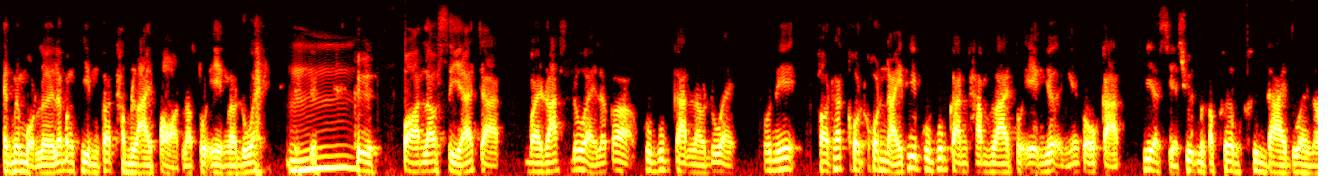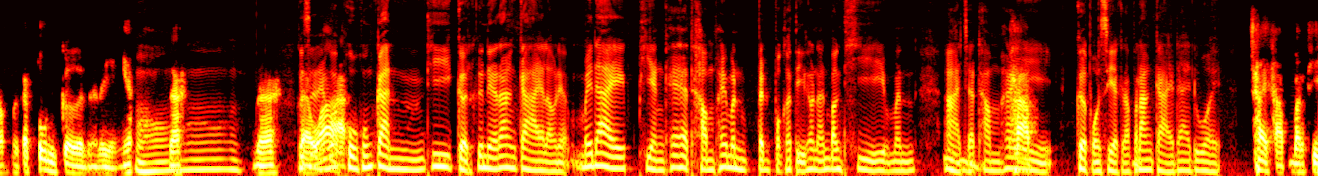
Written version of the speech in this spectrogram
เต็มไปหมดเลย แล้วบางทีมันก็ทำลายปอดเราตัวเองเราด้วยอืมคือปอดเราเสียจาก ไวรัสด้วย แล้วก็ภูมิคุ้มกันเราด้วยพวกนี้พอถ้าคนคนไหนที่ภูมิคุ้มกันทำลายตัวเองเยอะอย่างเงี้ยก็โอกาสที่จะเสียชีวิตมันก็เพิ่มขึ้นได้ด้วยเนาะมันกระตุ้นเกินอะไรอย่างเงี้ยอ๋อนะนะก็แต่แสดงว่าว่าภูมิคุ้มกันที่เกิดขึ้นในร่างกายเราเนี่ยไม่ได้เพียงแค่ทำให้มันเป็นปกติเท่านั้นบางทีมันอาจจะทำให้ครับเกิดผลเสียกับร่างกายได้ด้วย ใช่ครับบางที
